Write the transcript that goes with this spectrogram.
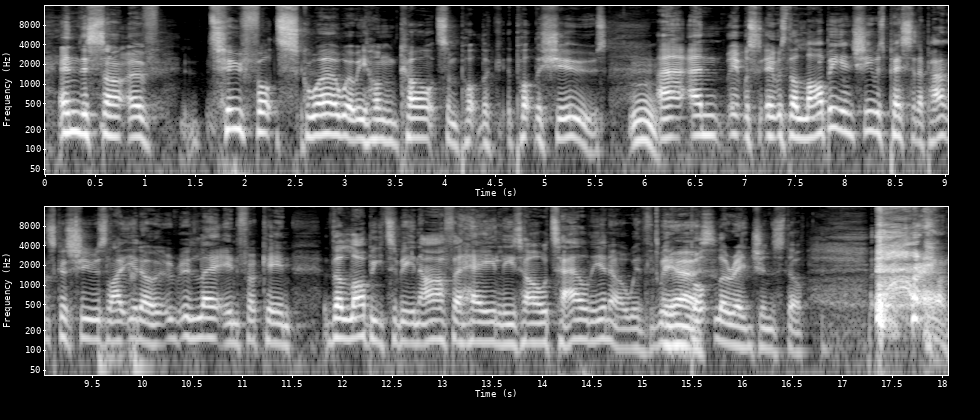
in this sort of two foot square where we hung coats and put the put the shoes, uh, and it was it was the lobby, and she was pissing her pants because she was like, you know, relating fucking the lobby to be in Arthur Hailey's hotel, you know, with with Yes. butlerage and stuff.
